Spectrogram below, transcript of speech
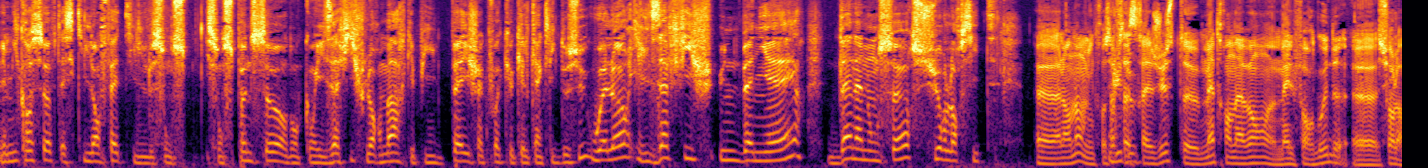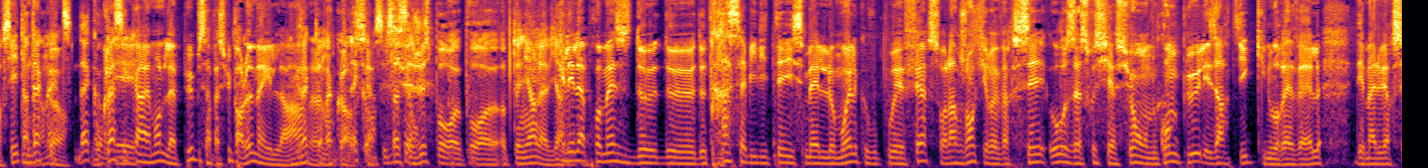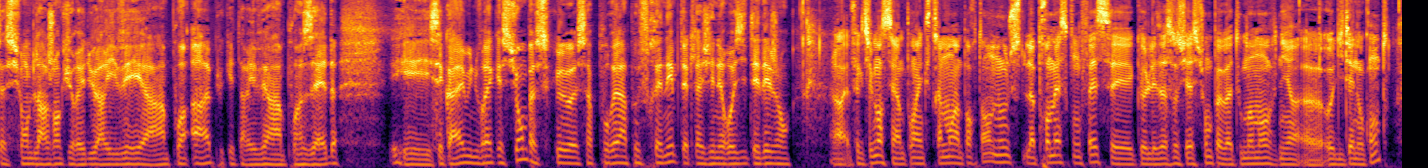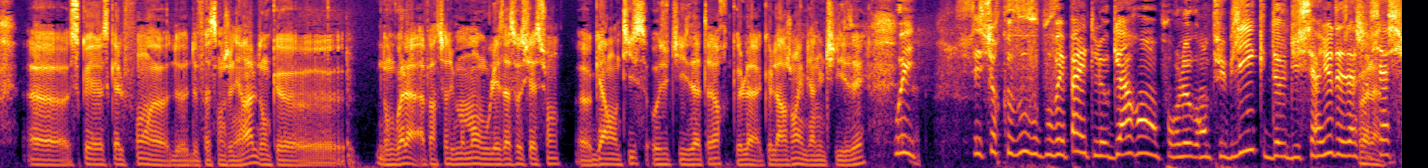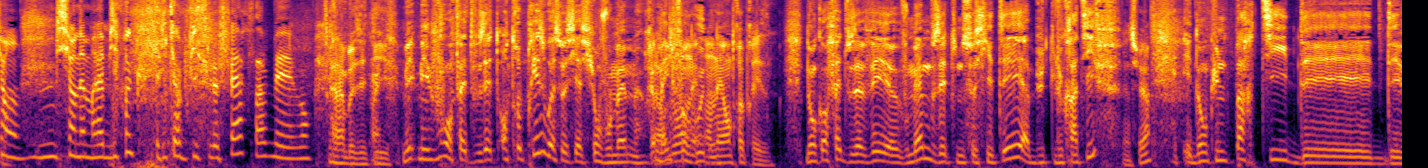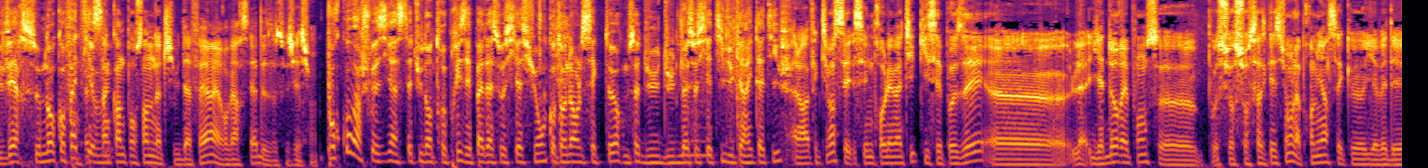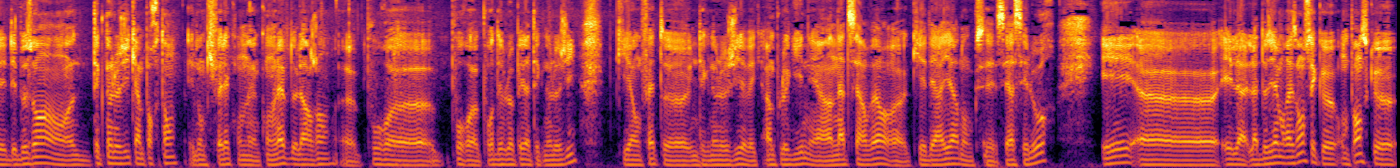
Mais Microsoft, est-ce qu'ils en fait ils sont ils sont sponsors donc quand ils affichent leur marque et puis ils payent chaque fois que quelqu'un clique dessus ou alors ils affichent une bannière d'un annonceur sur leur site? Euh, alors non, Microsoft, ça serait juste euh, mettre en avant euh, Mail for Good euh, sur leur site internet. D'accord. D'accord. Donc là, c'est carrément de la pub, ça passe plus par le mail, là. hein. Exactement. D'accord. D'accord, Ça, c'est juste pour pour euh, obtenir la Quelle viralité. est la promesse de, de, de traçabilité, Ismaël Lemoel, que vous pouvez faire sur l'argent qui est reversé aux associations? On ne compte plus les articles qui nous révèlent des malversations, de l'argent qui aurait dû arriver à un point A, puis qui est arrivé à un point Z. Et c'est quand même une vraie question parce que ça pourrait un peu freiner peut-être la générosité des gens. Alors effectivement, c'est un point extrêmement important. Nous, la promesse qu'on fait, c'est que les associations peuvent à tout moment venir euh, auditer nos comptes, euh, ce que ce qu'elles font euh, de, de façon générale. Donc donc voilà, à partir du moment où les associations garantissent aux utilisateurs que la, que l'argent est bien utilisé, Oui. C'est sûr que vous, vous pouvez pas être le garant pour le grand public de- du sérieux des associations. Même si on aimerait bien que quelqu'un puisse le faire, ça, mais bon. Alain Bosetti. mais, mais vous en fait vous êtes entreprise ou association vous-même? On, on est entreprise, Donc en fait vous avez euh, vous-même vous êtes une société à but lucratif bien sûr. et donc une partie des des versements donc en fait, En fait, il y a- 50% de notre chiffre d'affaires est reversé à des associations. pourquoi avoir choisi un statut d'entreprise et pas d'association quand on est dans le secteur comme ça du, du de l'associatif du caritatif? Alors effectivement, c'est c'est une problématique qui s'est posée. Euh, il y a deux réponses euh, sur sur cette question. La première, c'est qu'il y avait des, des besoins technologiques importants et donc il fallait qu'on qu'on lève de l'argent euh, pour euh, pour pour développer la technologie, qui est en fait euh, une technologie avec un plugin et un ad server euh, qui est derrière, donc c'est c'est assez lourd. Et euh, et la, la deuxième raison, c'est qu'on pense que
